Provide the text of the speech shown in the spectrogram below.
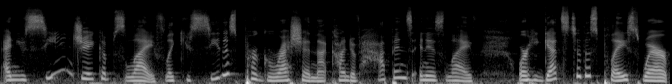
And you see in Jacob's life, like you see this progression that kind of happens in his life where he gets to this place where,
